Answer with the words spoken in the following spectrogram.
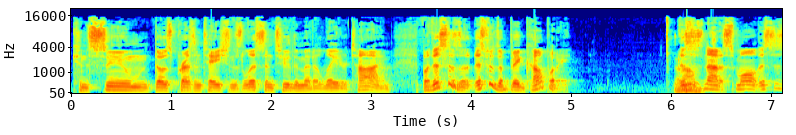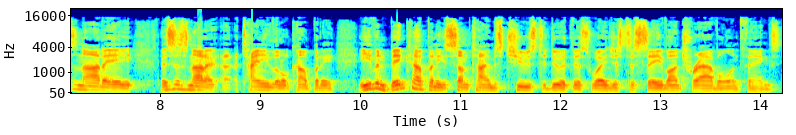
consume those presentations, listen to them at a later time. But this is a, this was a big company. This is not a small. This is not a. This is not a, a, tiny little company. Even big companies sometimes choose to do it this way just to save on travel and things.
